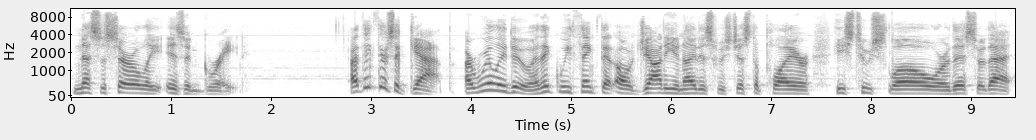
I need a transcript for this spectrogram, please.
necessarily isn't great. I think there's a gap. I really do. I think we think that, oh, Johnny Unitas was just a player, he's too slow, or this or that.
